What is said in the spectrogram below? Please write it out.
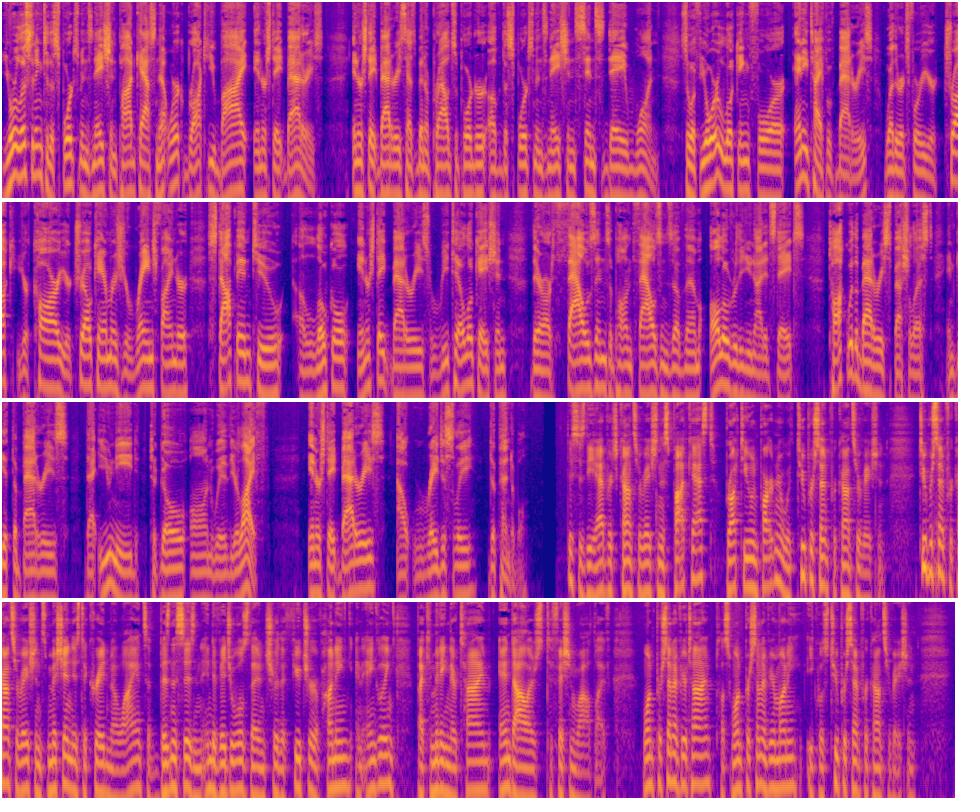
You're listening to the Sportsman's Nation Podcast Network brought to you by Interstate Batteries. Interstate Batteries has been a proud supporter of the Sportsman's Nation since day one. So if you're looking for any type of batteries, whether it's for your truck, your car, your trail cameras, your rangefinder, stop into a local Interstate Batteries retail location. There are thousands upon thousands of them all over the United States. Talk with a battery specialist and get the batteries that you need to go on with your life. Interstate Batteries, outrageously dependable. This is the Average Conservationist Podcast, brought to you in partner with 2% for Conservation. 2% for Conservation's mission is to create an alliance of businesses and individuals that ensure the future of hunting and angling by committing their time and dollars to fish and wildlife. 1% of your time plus 1 of your money equals 2% for conservation.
